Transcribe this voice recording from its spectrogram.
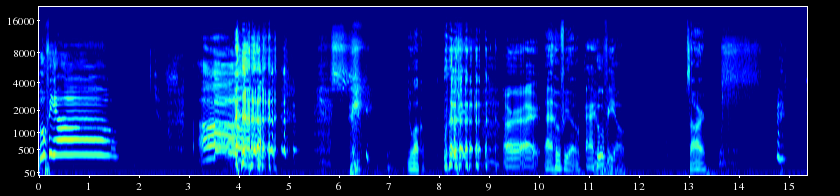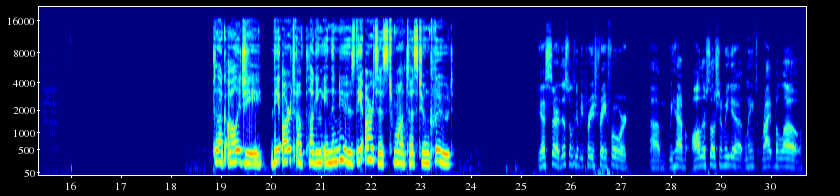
Hoofio! Oh! You're welcome. All right. At Hoofio. At Hoofio. Sorry. Plugology, the art of plugging in the news the artists want us to include. Yes, sir. This one's gonna be pretty straightforward. Um, we have all their social media linked right below.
